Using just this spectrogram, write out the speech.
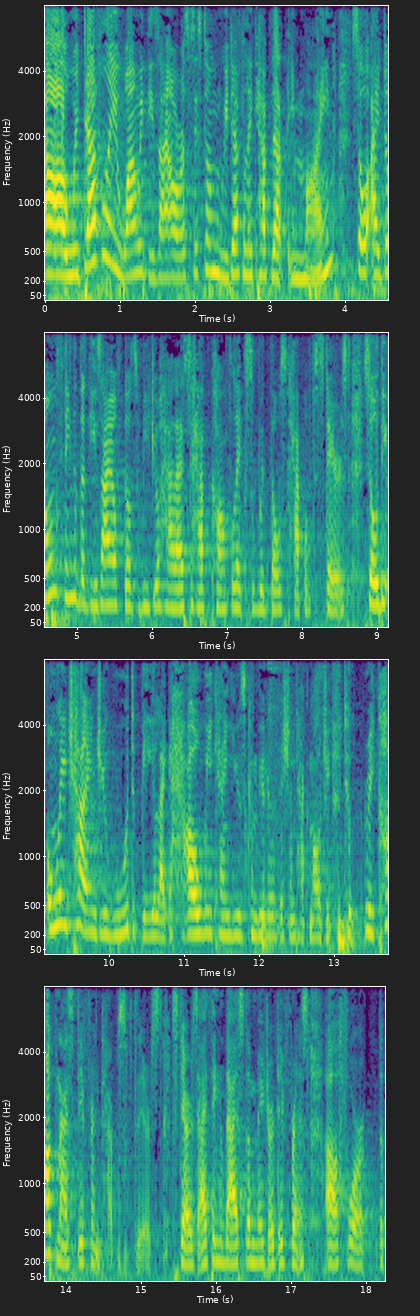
Uh, we definitely, when we design our system, we definitely kept that in mind. So I don't think the design of those visual highlights have conflicts with those type of stairs. So the only challenge would be like how we can use computer vision technology to recognize different types of stairs. Stairs. I think that's the major difference uh, for the,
